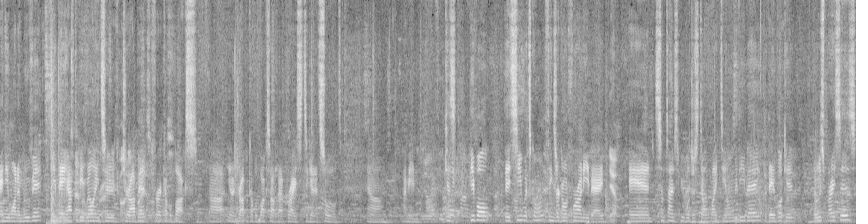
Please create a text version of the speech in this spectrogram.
and you want to move it, you may have to be willing to drop it for a couple bucks. Uh, you know, drop a couple bucks off that price to get it sold. Um, I mean, because people they see what's going, things are going for on eBay, Yep. and sometimes people just don't like dealing with eBay, but they look at those prices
